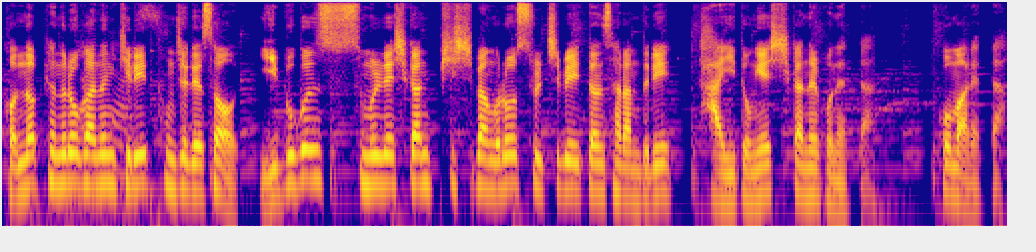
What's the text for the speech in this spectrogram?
건너편으로 가는 길이 통제돼서 이북은 24시간 PC방으로 술집에 있던 사람들이 다 이동해 시간을 보냈다. 고 말했다.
